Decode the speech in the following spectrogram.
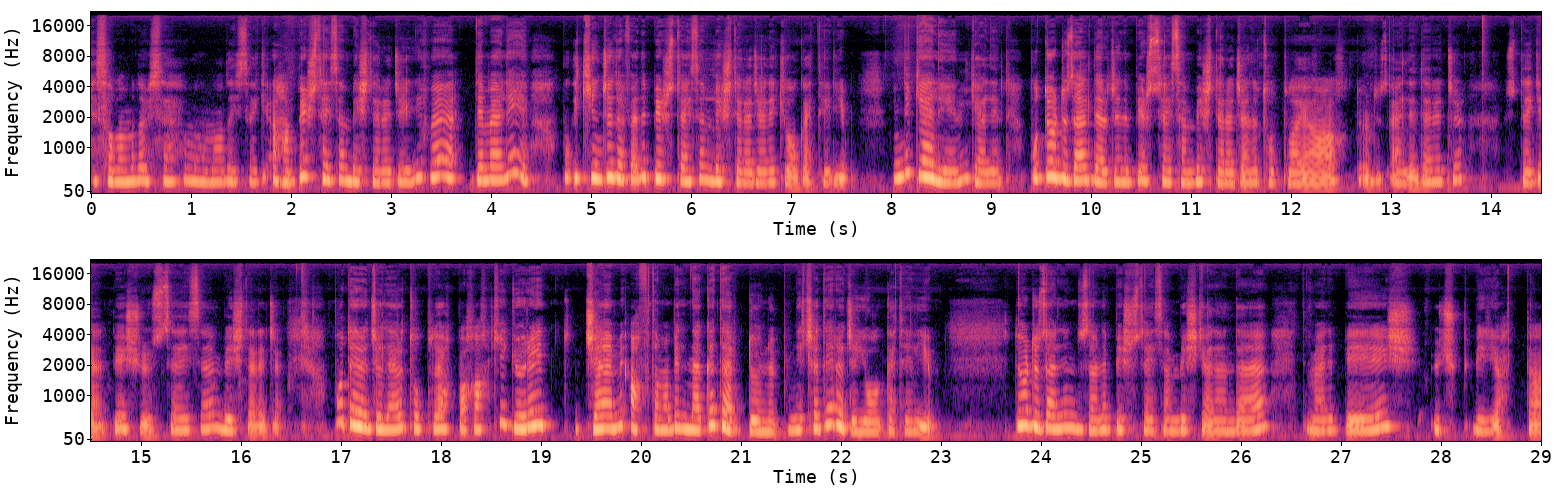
Hesablamada səhvim olmadıysa ki, aha 585 dərəcə eləyir və deməli bu ikinci dəfədə 585 dərəcəlik yol qət eləyib. İndi gəlin, gəlin. Bu 450 dərəcəni 585 dərəcəni toplayaq. 450 dərəcə üstə gəl 585 dərəcə. Bu dərəcələri toplayaq baxaq ki, görək cəmi avtomobil nə qədər dönüb, neçə dərəcə yol qət eləyib. 450-nin üzərinə 585 gələndə, deməli 5, 3 bir yadda,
